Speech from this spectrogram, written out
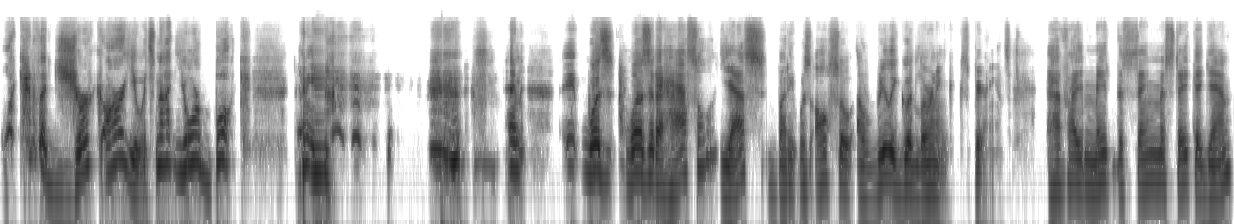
what kind of a jerk are you? It's not your book. Anyway, and it was was it a hassle? Yes, but it was also a really good learning experience. Have I made the same mistake again?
